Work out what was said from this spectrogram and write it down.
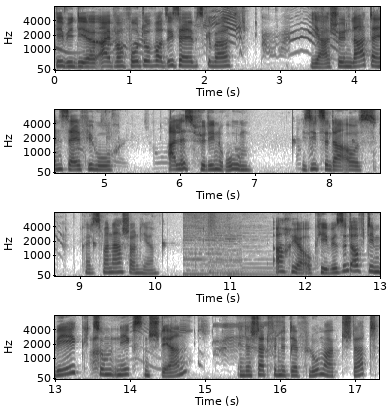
Gebe dir einfach ein Foto von sich selbst gemacht. Ja, schön, lad dein Selfie hoch. Alles für den Ruhm. Wie sieht's denn da aus? Kann ich das mal nachschauen hier. Ach ja, okay. Wir sind auf dem Weg zum nächsten Stern. In der Stadt findet der Flohmarkt statt.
